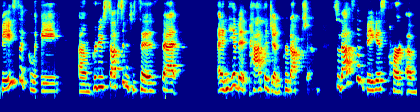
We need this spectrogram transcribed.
basically um, produce substances that inhibit pathogen production. So that's the biggest part of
